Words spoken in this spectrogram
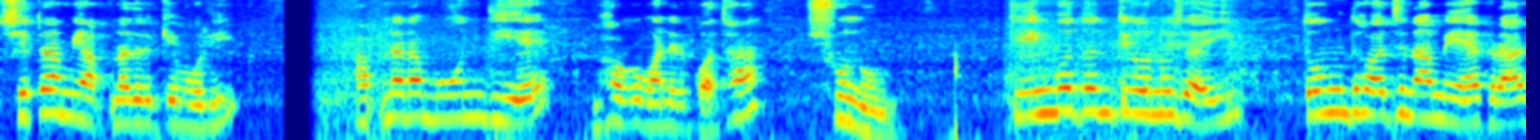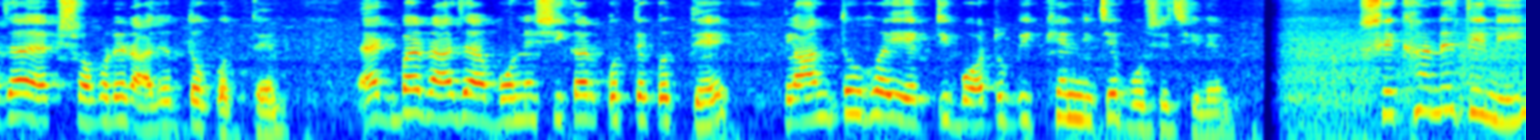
সেটা আমি আপনাদেরকে বলি। আপনারা মন দিয়ে ভগবানের কথা শুনুন। কিংবদন্তি অনুযায়ী তুংধ্বজ নামে এক রাজা এক শহরে রাজত্ব করতেন। একবার রাজা বনে শিকার করতে করতে ক্লান্ত হয়ে একটি বটবৃক্ষের নিচে বসেছিলেন। সেখানে তিনি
